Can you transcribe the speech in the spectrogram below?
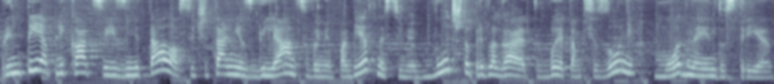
Принты и аппликации из металла в сочетании с глянцевыми поверхностями – вот что предлагает в этом сезоне модная индустрия.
